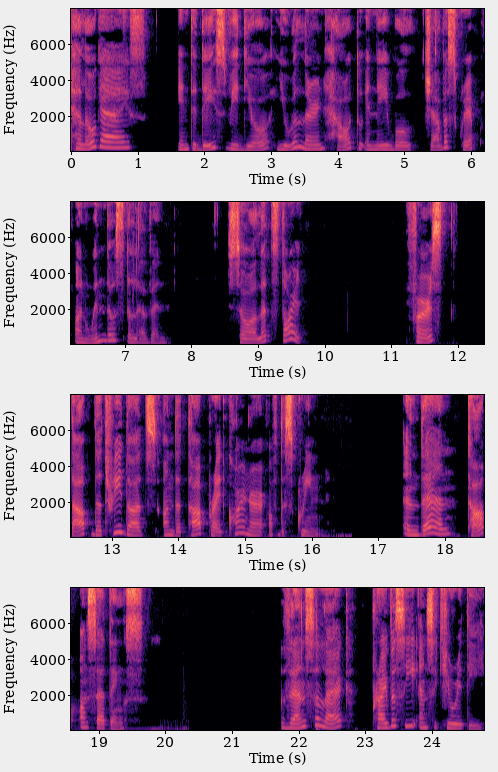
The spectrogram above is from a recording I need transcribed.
Hello guys! In today's video, you will learn how to enable JavaScript on Windows 11. So let's start. First, tap the three dots on the top right corner of the screen. And then tap on Settings. Then select Privacy and Security.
